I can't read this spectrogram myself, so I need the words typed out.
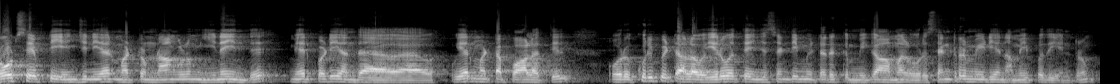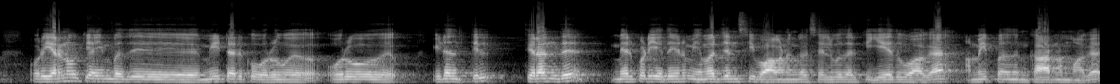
ரோட் சேஃப்டி என்ஜினியர் மற்றும் நாங்களும் இணைந்து மேற்படி அந்த உயர்மட்ட பாலத்தில் ஒரு குறிப்பிட்ட அளவு 25 சென்டிமீட்டருக்கு மிகாமல் ஒரு சென்டர் மீடியன் அமைப்பது என்றும் ஒரு இரநூத்தி ஐம்பது மீட்டருக்கு ஒரு ஒரு இடத்தில் திறந்து மேற்படி ஏதேனும் எமர்ஜென்சி வாகனங்கள் செல்வதற்கு ஏதுவாக அமைப்பதன் காரணமாக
